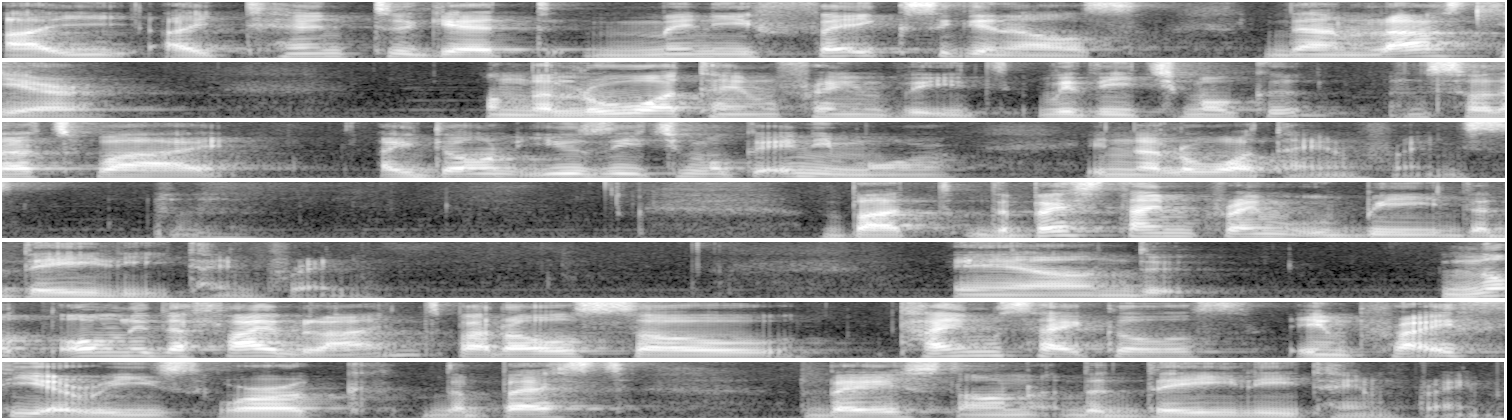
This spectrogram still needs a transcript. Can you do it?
I, I tend to get many fake signals than last year on the lower time frame with, with Ichimoku. So that's why I don't use Ichimoku anymore in the lower time frames. But the best time frame would be the daily time frame. And not only the 5 lines, but also time cycles in price theories work the best based on the daily time frame.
